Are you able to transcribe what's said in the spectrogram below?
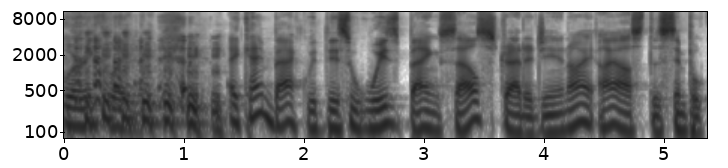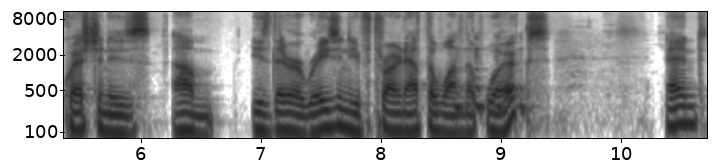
were included. they came back with this whiz bang sales strategy. And I, I asked the simple question is, um, is there a reason you've thrown out the one that works? And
